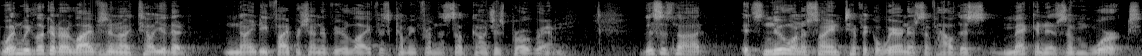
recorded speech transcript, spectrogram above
when we look at our lives, and I tell you that 95% of your life is coming from the subconscious program, this is not, it's new on a scientific awareness of how this mechanism works.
